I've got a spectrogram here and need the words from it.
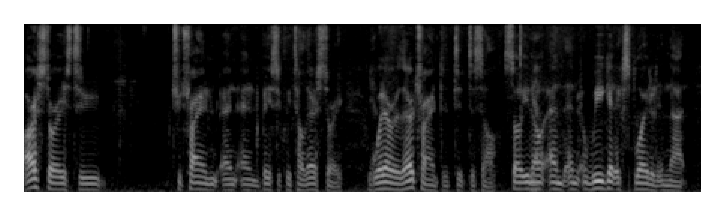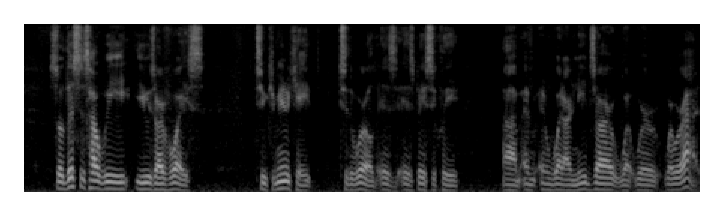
our stories to to try and, and, and basically tell their story, Yeah. whatever they're trying to, to, to sell. So you know, and, and we get exploited in that. So this is how we use our voice to communicate to the world is is basically um, and, and what our needs are, what we're where we're at.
